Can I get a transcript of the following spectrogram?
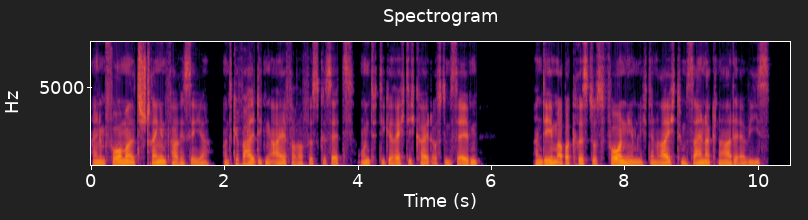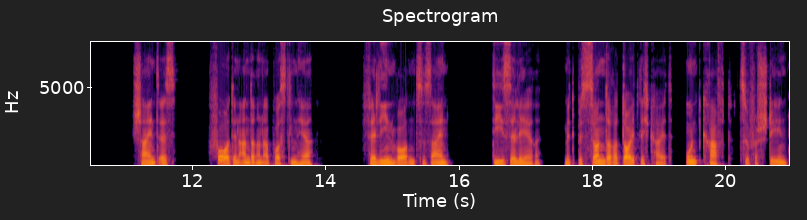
einem vormals strengen Pharisäer und gewaltigen Eiferer fürs Gesetz und die Gerechtigkeit aus demselben, an dem aber Christus vornehmlich den Reichtum seiner Gnade erwies, scheint es, vor den anderen Aposteln her, verliehen worden zu sein, diese Lehre mit besonderer Deutlichkeit und Kraft zu verstehen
